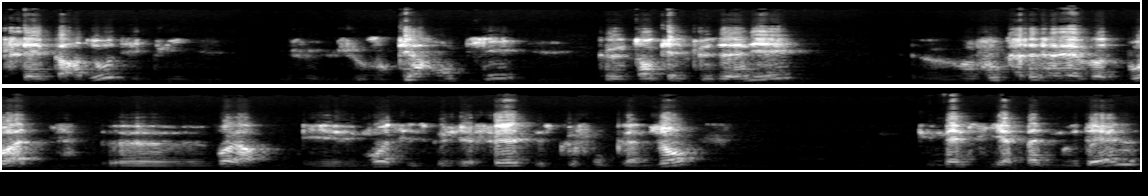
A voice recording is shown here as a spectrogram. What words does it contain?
créée par d'autres, et puis je, je, vous garantis que dans quelques années, vous créerez votre boîte. Euh, voilà. Et moi, c'est ce que j'ai fait, c'est ce que font plein de gens. Même s'il n'y a pas de modèle, de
